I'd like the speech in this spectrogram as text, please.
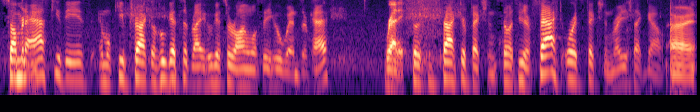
So I'm going to mm-hmm. ask you these, and we'll keep track of who gets it right, who gets it wrong. and We'll see who wins. Okay? Ready. So this is fact or fiction. So it's either fact or it's fiction. Ready, set, go. All right.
